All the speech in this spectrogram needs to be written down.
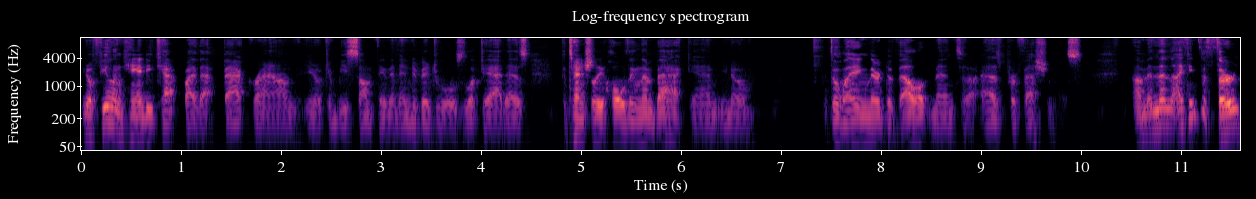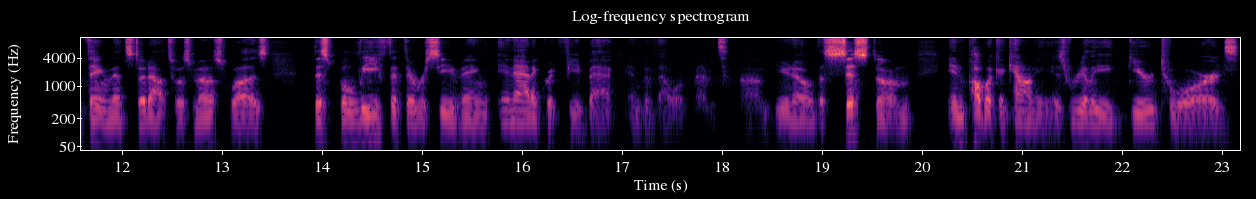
you know feeling handicapped by that background you know can be something that individuals look at as potentially holding them back and you know delaying their development uh, as professionals. Um, and then i think the third thing that stood out to us most was this belief that they're receiving inadequate feedback and development. Um, you know the system in public accounting is really geared towards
